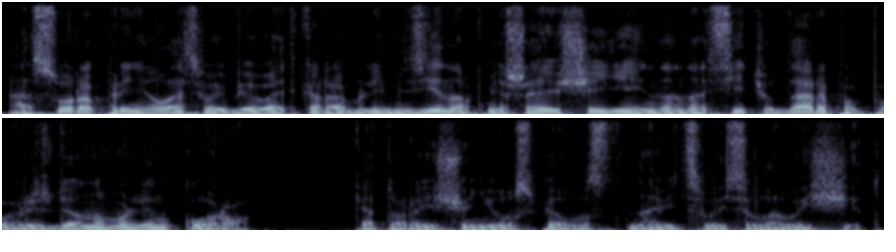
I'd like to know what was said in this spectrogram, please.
Асура принялась выбивать корабли Мзинов, мешающие ей наносить удары по поврежденному линкору, который еще не успел восстановить свой силовой щит.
